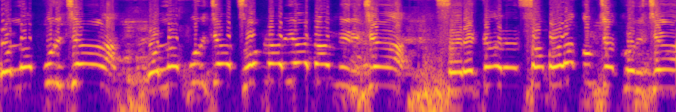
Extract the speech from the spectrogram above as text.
कोल्हापूरच्या कोल्हापूरच्या झोपणाऱ्या ना मिरच्या सरकार सांभाळा तुमच्या खुर्च्या.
